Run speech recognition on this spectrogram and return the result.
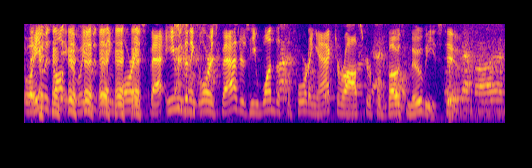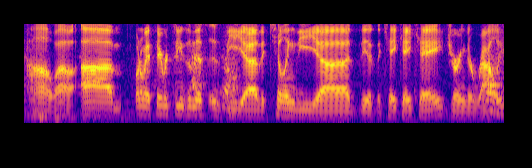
Well, he was also he was in Inglorious ba- he was in Inglourious Basterds. He won the supporting actor Oscar for both movies too. Oh wow! Um, one of my favorite scenes in this is the uh, the killing the, uh, the the KKK during their rally.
